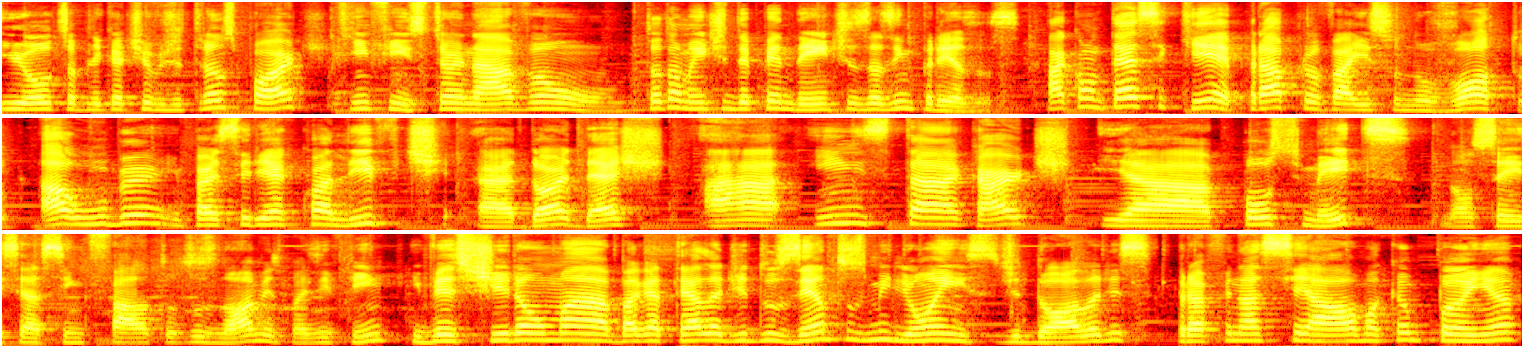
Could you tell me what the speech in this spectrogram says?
e outros aplicativos de transporte, que enfim se tornavam totalmente independentes das empresas. Acontece que, para aprovar isso no voto, a Uber, em parceria com a Lyft, a DoorDash, a Instacart e a Postmates não sei se é assim que fala todos os nomes, mas enfim, investiram uma bagatela de 200 milhões de dólares para financiar uma campanha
